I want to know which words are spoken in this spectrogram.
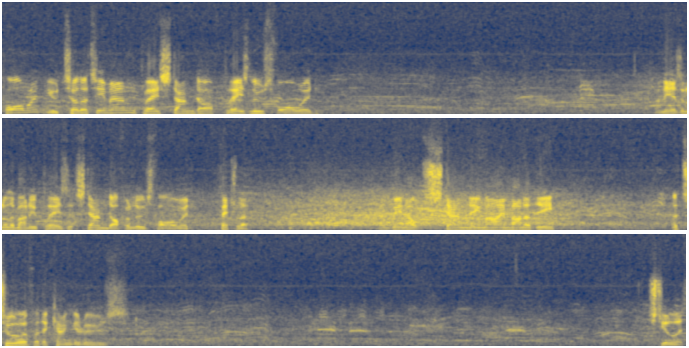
forward, utility man, plays standoff, plays loose forward. And here's another man who plays at standoff and loose forward, Fittler and been outstanding, my man of the, the tour for the Kangaroos. Stuart.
